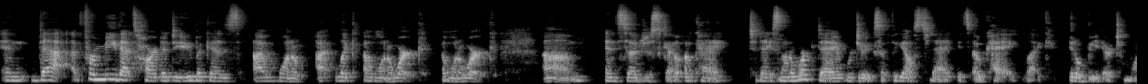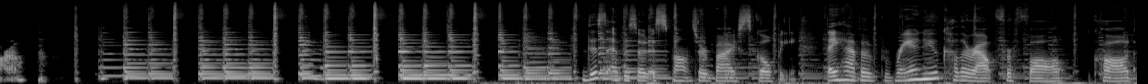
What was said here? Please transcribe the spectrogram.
and that for me that's hard to do because i want to like i want to work i want to work um, and so just go okay today's not a work day. We're doing something else today. It's okay. Like it'll be there tomorrow. This episode is sponsored by Sculpey. They have a brand new color out for fall called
